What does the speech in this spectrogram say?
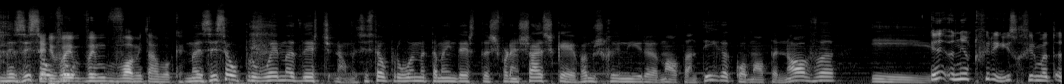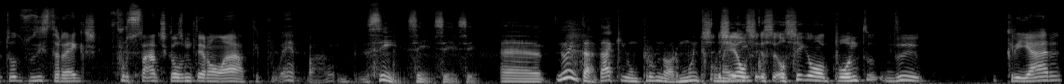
mas esse Sério, é pro- vem- vem-me vómito à boca. Mas esse é o problema destes. Não, mas este é o problema também destas franchises que é vamos reunir a malta antiga com a malta nova e. Eu, eu nem refiro a isso, refiro-me a, a todos os easter eggs forçados que eles meteram lá. Tipo, epá. Sim, sim, sim, sim. Ah, no entanto, há aqui um pormenor muito Eles, comédico. eles- eles chegam ao ponto de criar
